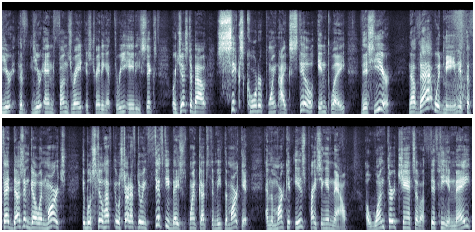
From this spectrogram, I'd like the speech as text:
year the year-end funds rate is trading at 386, or just about six quarter point hikes still in play this year. Now that would mean if the Fed doesn't go in March, it will still have it will start after doing 50 basis point cuts to meet the market, and the market is pricing in now a one-third chance of a 50 in May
